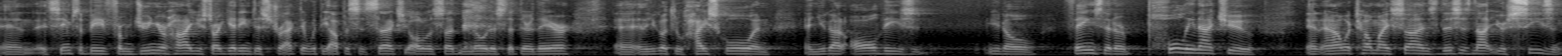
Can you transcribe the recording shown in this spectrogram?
and it seems to be from junior high, you start getting distracted with the opposite sex. You all of a sudden notice that they're there, and, and you go through high school, and, and you got all these, you know, things that are pulling at you. And, and I would tell my sons, this is not your season.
